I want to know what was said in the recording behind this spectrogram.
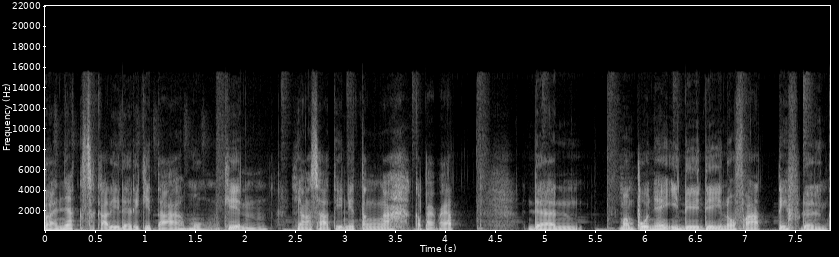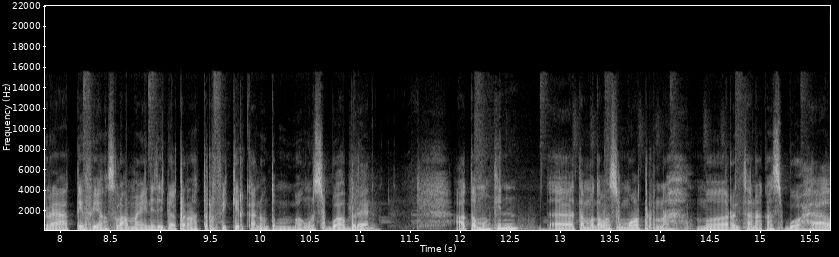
Banyak sekali dari kita mungkin yang saat ini tengah kepepet dan mempunyai ide-ide inovatif dan kreatif yang selama ini tidak pernah terfikirkan untuk membangun sebuah brand. Atau mungkin eh, teman-teman semua pernah merencanakan sebuah hal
